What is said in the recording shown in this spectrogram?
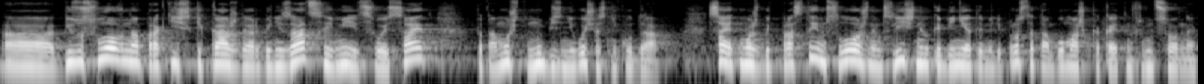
А, безусловно, практически каждая организация имеет свой сайт, потому что ну, без него сейчас никуда. Сайт может быть простым, сложным, с личными кабинетами или просто там бумажка какая-то информационная.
